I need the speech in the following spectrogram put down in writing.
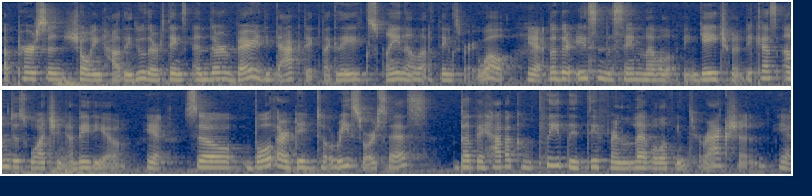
a person showing how they do their things, and they're very didactic. Like they explain a lot of things very well, Yeah, but there isn't the same level of engagement because I'm just watching a video. yeah, So both are digital resources, but they have a completely different level of interaction. yeah.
